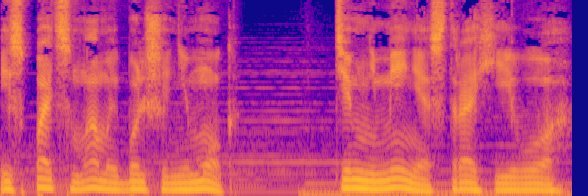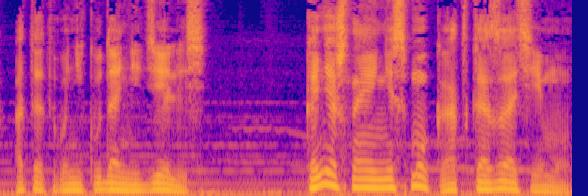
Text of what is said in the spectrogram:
и спать с мамой больше не мог. Тем не менее, страхи его от этого никуда не делись. Конечно, я не смог отказать ему.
